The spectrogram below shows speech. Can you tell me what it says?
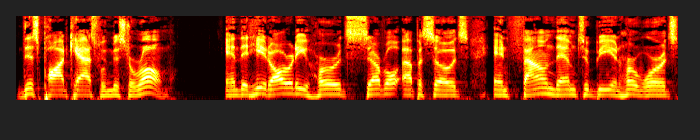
this podcast with Mr. Rome. And that he had already heard several episodes and found them to be, in her words,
